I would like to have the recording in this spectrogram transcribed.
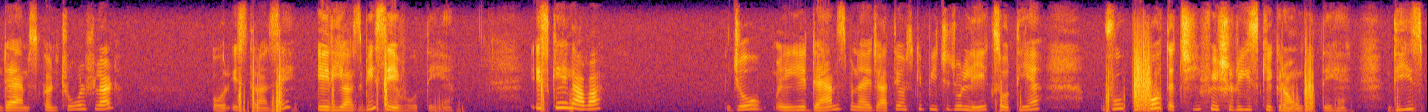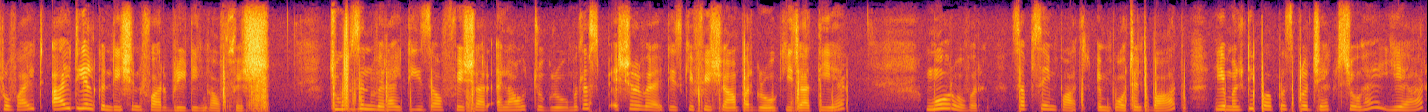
dams control flood और इस तरह से एरियाज़ भी सेव होते हैं। इसके अलावा जो ये डैम्स बनाए जाते हैं, उसके पीछे जो लेक्स होती हैं, वो बहुत अच्छी फिशरीज के ग्राउंड होते हैं। These provide ideal condition for breeding of fish chosen varieties of fish are allowed to grow मतलब स्पेशल वेराइटीज़ की फ़िश यहाँ पर ग्रो की जाती है। मोर ओवर सबसे इंपॉर्टेंट बात, ये मल्टीपर्पज़ प्रोजेक्ट जो है, ये आर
